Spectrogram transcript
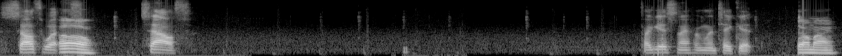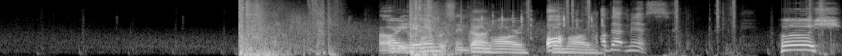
southwest. Oh, South. If I get a sniper, I'm gonna take it. so am I. Oh, Alright, we hit him. Hit the same him guy. hard. Hit Oh! him hard. How'd that miss? Push!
